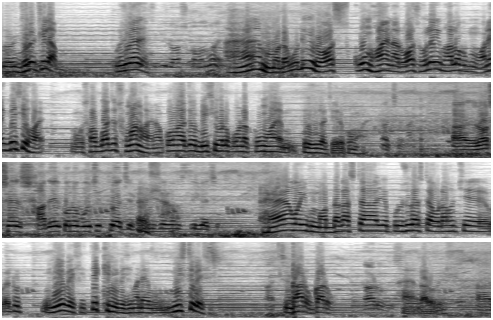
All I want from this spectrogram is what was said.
ধরে- ধরেছিলাম। রস কম হয়? হ্যাঁ মোটামুটি রস কম হয় না রস হলেই ভালো অনেক বেশি হয়। সব গাছে সমান হয় না কোনো গাছে বেশি হলে কোনোটা কম হয় পুরুষ গাছে এরকম হয়। আচ্ছা। আর রসের স্বাদের কোনো বৈচিত্র্য আছে পুরুষ এবং স্ত্রী গাছে? হ্যাঁ ওই মদ্দা গাছটা যে পুরুষ গাছটা ওটা হচ্ছে একটু ইয়ে বেশি তীক্ষিণী বেশি মানে মিষ্টি বেশি। আচ্ছা। গাঢ় গাঢ়। গাঢ় হ্যাঁ গাঢ় বেশি। আর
